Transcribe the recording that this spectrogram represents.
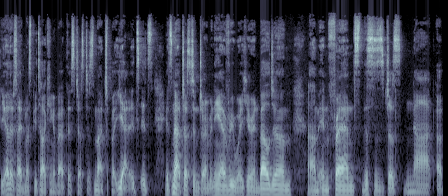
the other side must be talking about this just as much. But yeah, it's it's it's not just in Germany. Everywhere here in Belgium, um, in France, this is just not a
